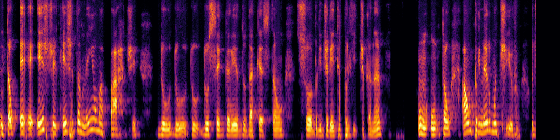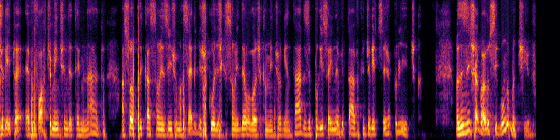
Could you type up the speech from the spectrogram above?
então, este, este também é uma parte do, do, do, do segredo da questão sobre direito e política, né? Um, um, então, há um primeiro motivo. O direito é, é, fortemente indeterminado, a sua aplicação exige uma série de escolhas que são ideologicamente orientadas e por isso é inevitável que o direito seja político. Mas existe agora o segundo motivo,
